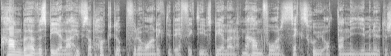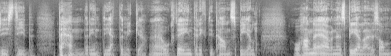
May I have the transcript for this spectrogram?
han behöver spela hyfsat högt upp för att vara en riktigt effektiv spelare. När han får 6, 7, 8, 9 minuters istid. Det händer inte jättemycket. eh, Och det är inte riktigt hans spel. Och han är även en spelare som,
